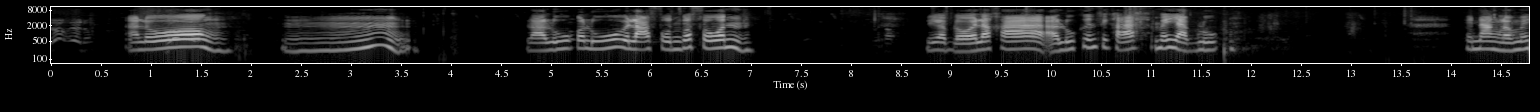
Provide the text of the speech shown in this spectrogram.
ลงเออลงอะลงอืมเวลารู้ก็รู้ เวลาซนก็ซน เรียบร้อยแล้วค่ะอะลุกขึ้นสิคะ ไม่อยากลุก ให้นั่งแล้วไม่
